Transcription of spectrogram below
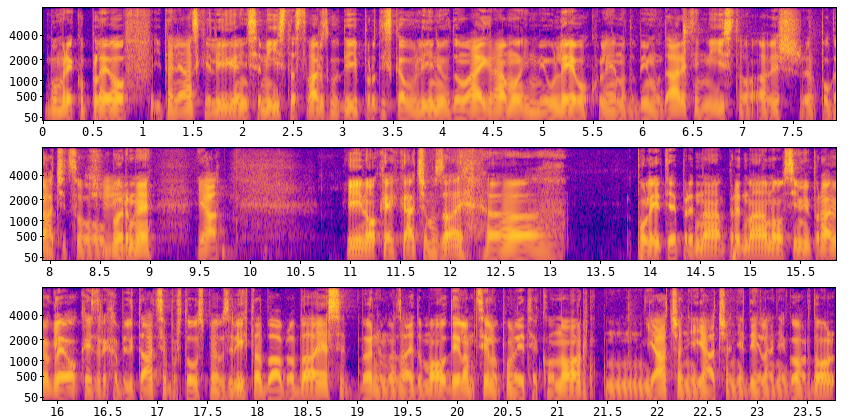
bom rekel, playoff italijanske lige in se mi ista stvar zgodi proti Skavolini, doma igramo in mi v levo koleno dobimo udarec in mi isto, a veš, pogačico obrne. Ja. In ok, kaj čemo zdaj? Uh, poletje je pred, pred mano, vsi mi pravijo, da okay, z rehabilitacijo boš to uspel zrihtati, bla, bla, bla. Jaz se vrnem nazaj domov, delam celo poletje kot nor, jačanje, jačanje, delanje gor dol.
